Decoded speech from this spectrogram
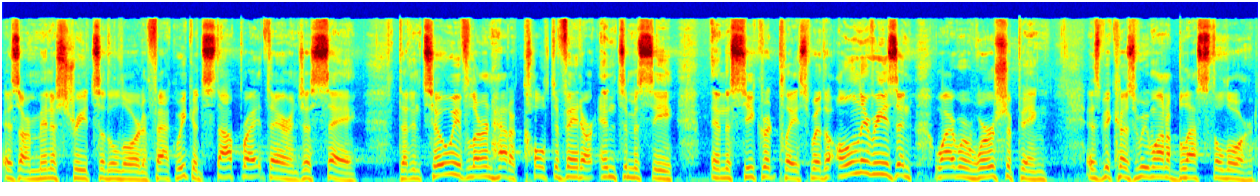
is our ministry to the Lord. In fact, we could stop right there and just say that until we've learned how to cultivate our intimacy in the secret place, where the only reason why we're worshiping is because we want to bless the Lord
